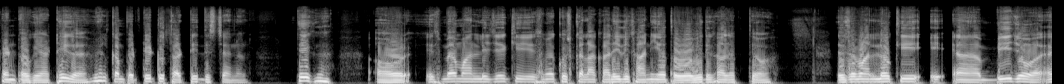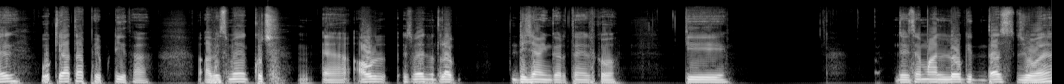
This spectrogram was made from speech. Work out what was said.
प्रिंट हो गया, ठीक है? Welcome fifty to thirty this channel ठीक है? और इसमें मान लीजिए कि इसमें कुछ कलाकारी दिखानी है तो वो भी दिखा सकते हो। जैसे मान लो कि बी जो है, वो क्या था? फिफ्टी था। अब इसमें कुछ और इसमें मतलब डिज़ाइन करते हैं इसको कि जैसे मान लो कि दस जो है,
